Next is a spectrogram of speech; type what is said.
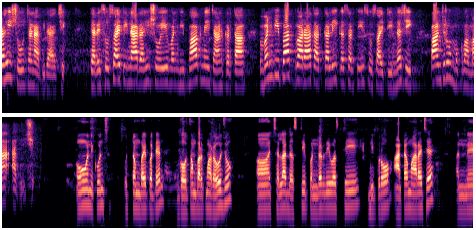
રહીશો જણાવી રહ્યા છે. ત્યારે સોસાયટીના રહીશોએ વન વિભાગને જાણ કરતા વન વિભાગ દ્વારા તાત્કાલિક અસરથી સોસાયટી નજીક પાંજરું મૂકવામાં આવ્યું છે. હું નિકુંજ, ઉત્તમભાઈ પટેલ, ગૌતમ પાર્કમાં રહું છું. છેલ્લા દસથી પંદર દિવસથી દીપરો આંટા મારે છે અને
